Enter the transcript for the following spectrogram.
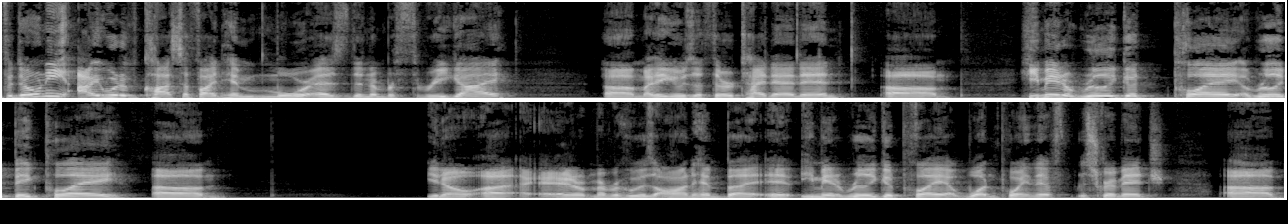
Fidone, I would have classified him more as the number three guy. Um, I think he was a third tight end in. Um, he made a really good play, a really big play. Um, you know, uh, I, I, don't remember who was on him, but it, he made a really good play at one point in the scrimmage. Uh,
